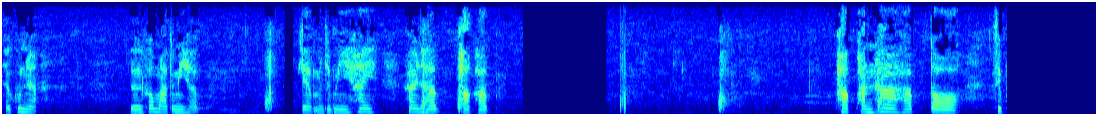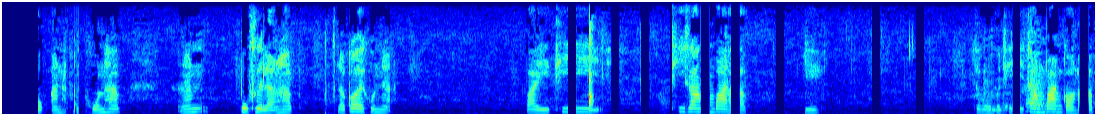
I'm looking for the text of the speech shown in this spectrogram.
แล้วคุณเนี่ยเดินเข้ามาตรงนี้ครับแกมันจะมีให้ให้นะครับ ผักครับ ผักพันห้าครับต่อ หกอันครับคูณครับอันนั้นปลูกเสร็จแล้วนะครับ แล้วก็ให้คุณเนี่ย ไปที่ที่สร้างบ้านครับดีจะผมไปที่ทางบ้านก่อนครับ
